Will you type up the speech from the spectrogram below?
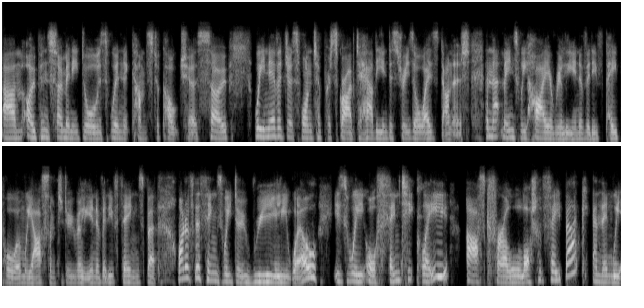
um, opens so many doors when it comes to culture. So we never just want to prescribe to how the industry's always done it. And that means we hire really innovative people and we ask them to do really innovative things. But one of the things we do really well is we authentically ask for a lot of feedback and then we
